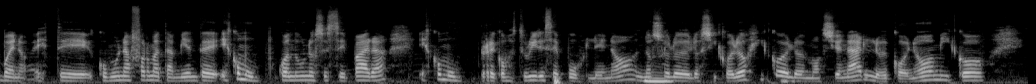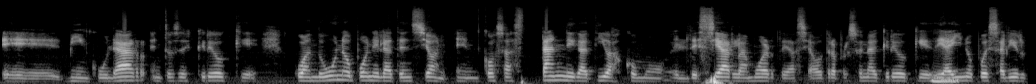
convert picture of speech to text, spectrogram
Bueno, este, como una forma también de, es como un- cuando uno se separa, es como un- reconstruir ese puzzle, ¿no? No Mm. solo de lo psicológico, lo emocional, lo económico, eh, vincular. Entonces creo que cuando uno pone la atención en cosas tan negativas como el desear la muerte hacia otra persona, creo que de Mm. ahí no puede salir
